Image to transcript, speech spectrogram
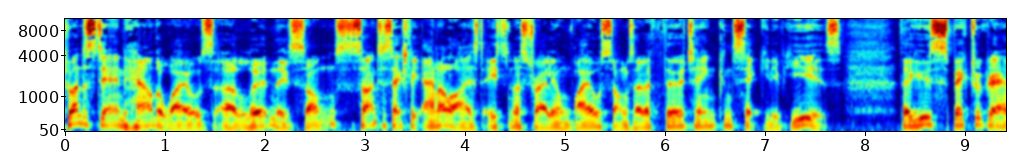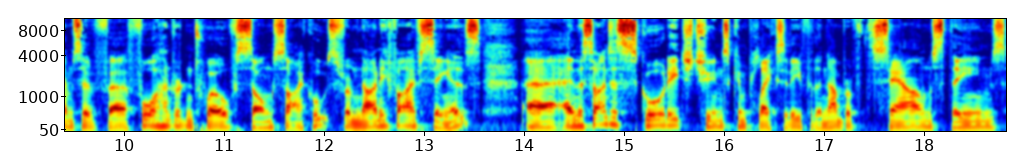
To understand how the whales uh, learn these songs, scientists actually analysed Eastern Australian whale songs over 13 consecutive years. They used spectrograms of uh, 412 song cycles from 95 singers, uh, and the scientists scored each tune's complexity for the number of sounds, themes,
